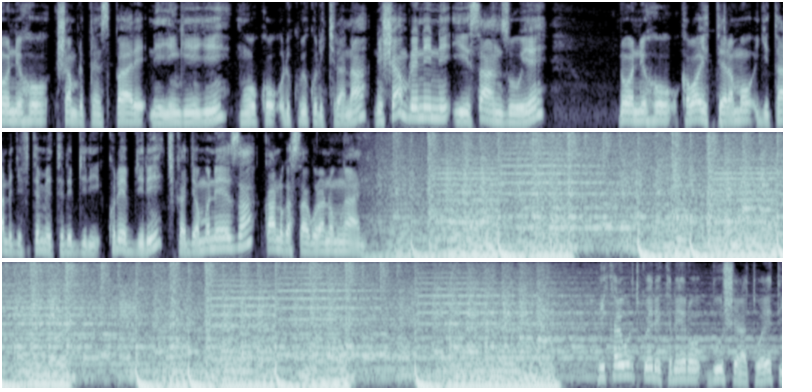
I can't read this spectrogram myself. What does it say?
Noneho shambure principale ni iyi ngiyi nk'uko uri kubikurikirana. Ni shambure nini yisanzuye noneho ukaba wayiteramo igitanda gifite metero ebyiri kuri ebyiri kikajyamo neza kandi ugasagura n'umwanya. Ni karibu twereke rero dushe na tuwarete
